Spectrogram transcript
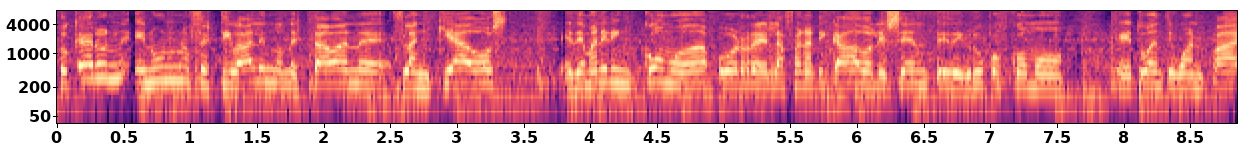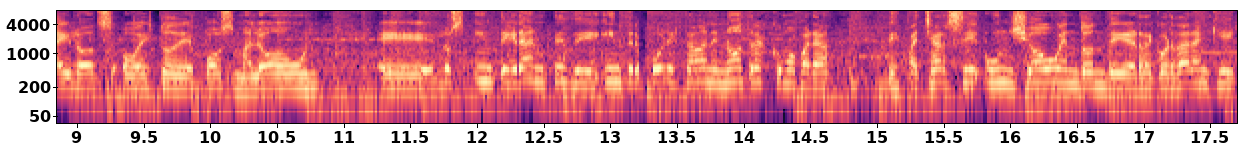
Tocaron en un festival en donde estaban eh, flanqueados de manera incómoda por la fanaticada adolescente de grupos como 21 Pilots o esto de Post Malone. los integrantes de Interpol estaban en otras como para despacharse un show en donde recordaran que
